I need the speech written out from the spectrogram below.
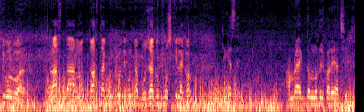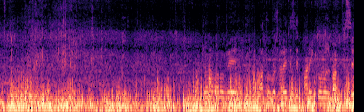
কি বলব আর, রাস্তা রাস্তা কোনটা নদী, কোনটা বোঝা খুব মুশকিল এখন। ঠিক আছে? আমরা একদম নদীর পাড়ে আছি। জনমানবে আতঙ্ক ছাড়াইতেছে পানি ক্রমশ বাড়তেছে।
